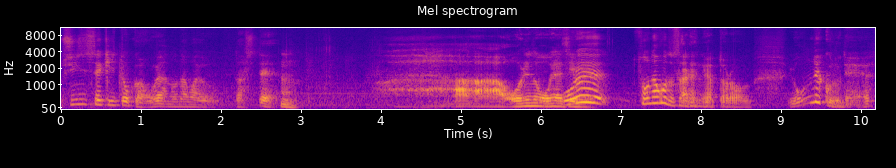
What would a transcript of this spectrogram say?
親戚とか親の名前を出してうんーああ俺の親父。俺そんなことされんのやったら呼んでくるで。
